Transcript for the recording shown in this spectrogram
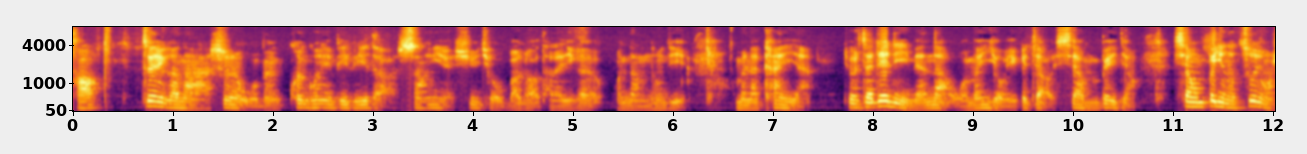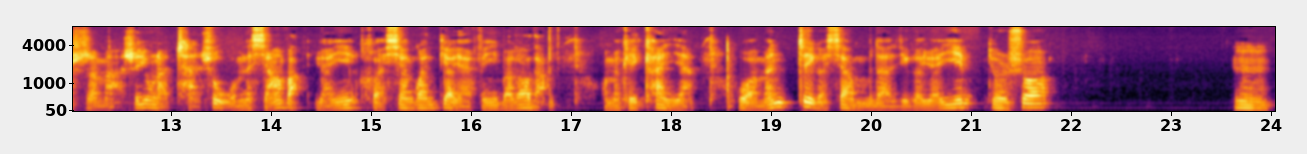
好，这个呢是我们坤坤 APP 的商业需求报告，它的一个文档统计。我们来看一眼。就是在这里面呢，我们有一个叫项目背景。项目背景的作用是什么？是用来阐述我们的想法、原因和相关调研分析报告的。我们可以看一眼我们这个项目的一个原因，就是说，嗯，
